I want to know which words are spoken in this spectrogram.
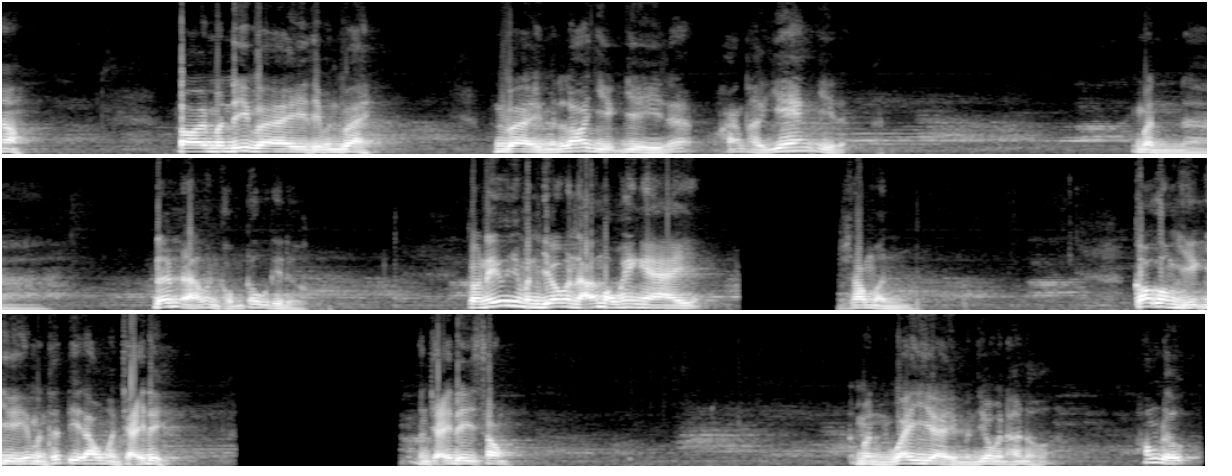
Không? Rồi mình đi về thì mình về. Mình về mình lo việc gì đó, khoảng thời gian gì đó mình à, đến mình ở mình cộng tu thì được. Còn nếu như mình vô mình ở một hai ngày xong mình có công việc gì mình thích đi đâu mình chạy đi. Mình chạy đi xong, mình quay về mình vô mình ở nữa. Không được.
